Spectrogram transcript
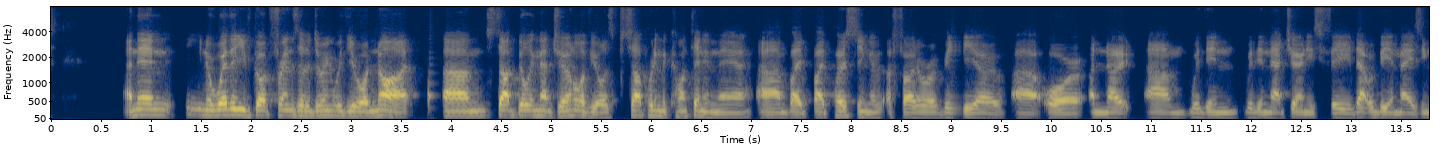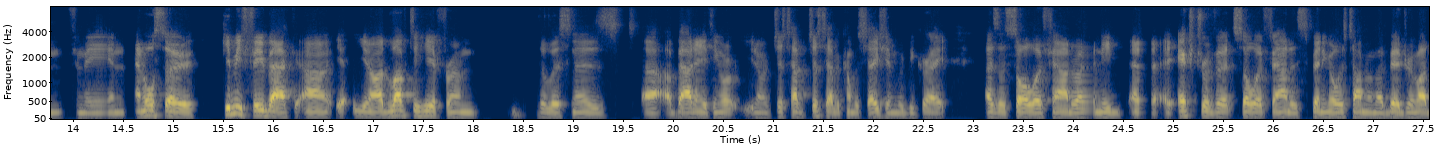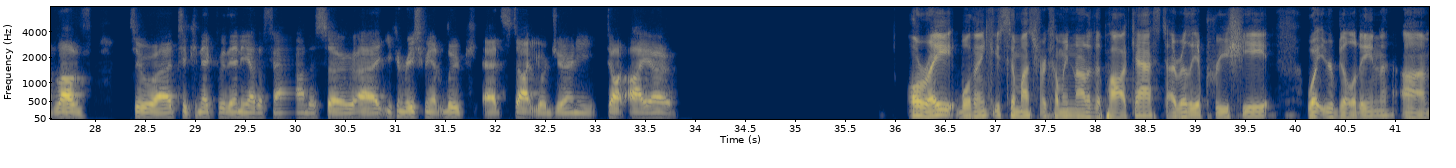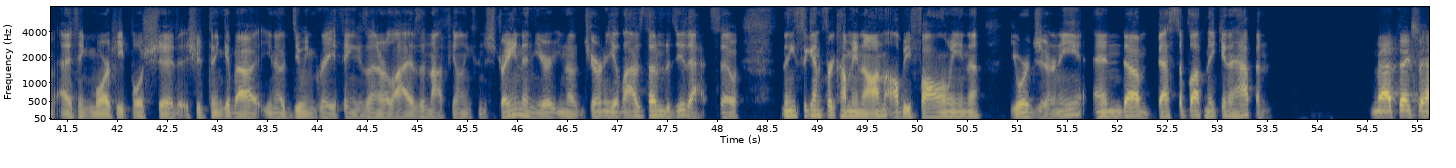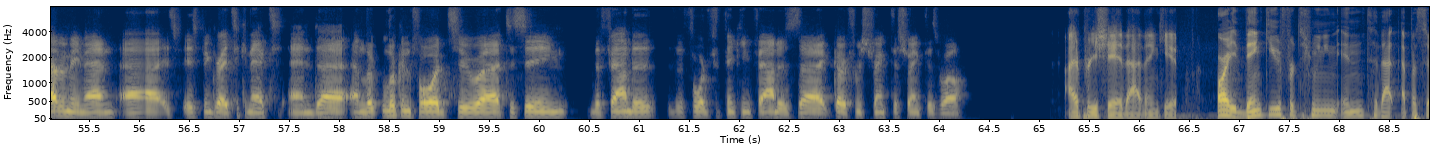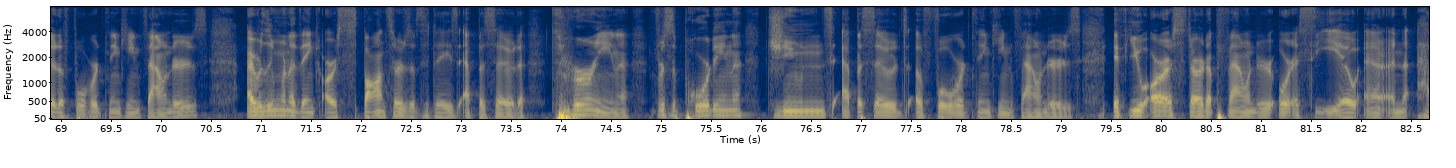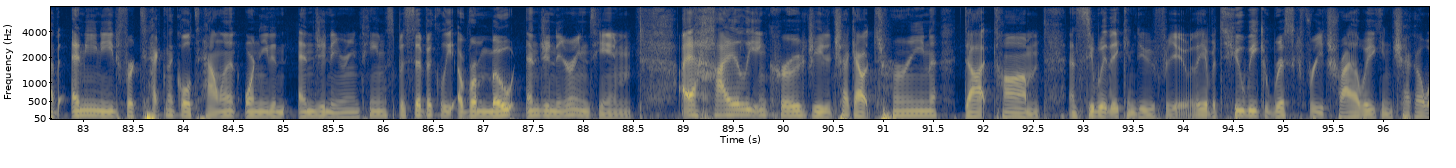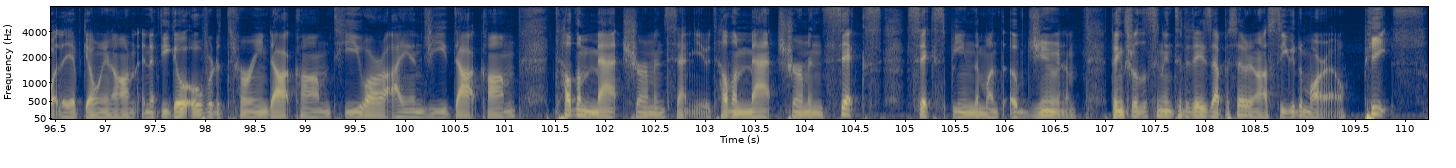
and then you know whether you've got friends that are doing it with you or not um, start building that journal of yours. Start putting the content in there um, by, by posting a, a, photo or a video uh, or a note um, within within that journey's feed. That would be amazing for me. And and also give me feedback. Uh, you know i'd love to hear from the listeners uh, about anything or you know just have just have a conversation would be great. As a solo founder i need an extrovert solo founder spending all this time in my bedroom. I'd love to uh, to connect with any other founder. So uh, you can reach me at luke at startyourjourney.io. All right. Well, thank you so much for coming on to the podcast. I really appreciate what you're building. Um, I think more people should should think about you know doing great things in their lives and not feeling constrained. And your you know journey allows them to do that. So, thanks again for coming on. I'll be following your journey, and um, best of luck making it happen. Matt, thanks for having me, man. Uh, it's, it's been great to connect, and uh, and look, looking forward to uh, to seeing the founder, the forward for thinking founders, uh, go from strength to strength as well. I appreciate that. Thank you. All right, thank you for tuning in to that episode of Forward Thinking Founders. I really want to thank our sponsors of today's episode, Turing, for supporting June's episodes of Forward Thinking Founders. If you are a startup founder or a CEO and have any need for technical talent or need an engineering team, specifically a remote engineering team, I highly encourage you to check out Turing.com and see what they can do for you. They have a two week risk free trial where you can check out what they have going on. And if you go over to Turing.com, T U R I N G.com, tell them Matt Sherman sent you. Tell them Matt Sherman 6, 6 being the month of June. Thanks for listening to today's episode, and I'll see you tomorrow. Peace.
